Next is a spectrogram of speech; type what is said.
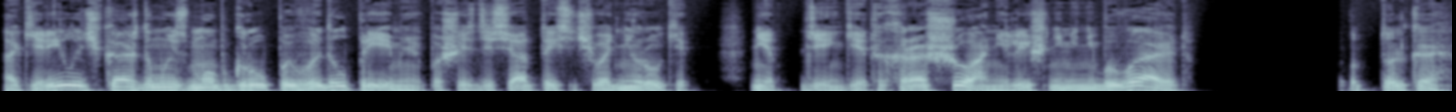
а Кириллыч каждому из моб-группы выдал премию по 60 тысяч в одни руки. Нет, деньги — это хорошо, они лишними не бывают. Вот только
